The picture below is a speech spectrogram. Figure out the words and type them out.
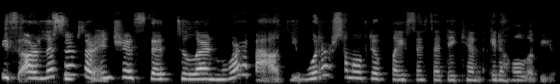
if our listeners are interested to learn more about you, what are some of the places that they can get a hold of you?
